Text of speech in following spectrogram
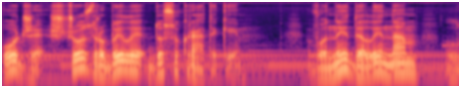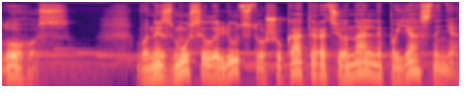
Отже, що зробили досократики? Вони дали нам логос. Вони змусили людство шукати раціональне пояснення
